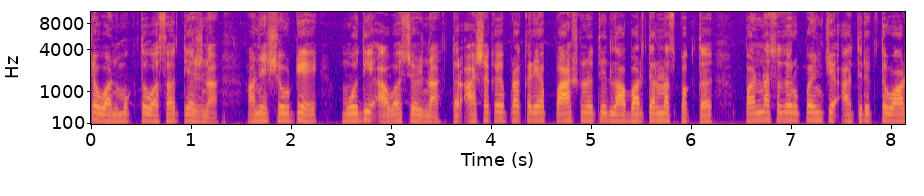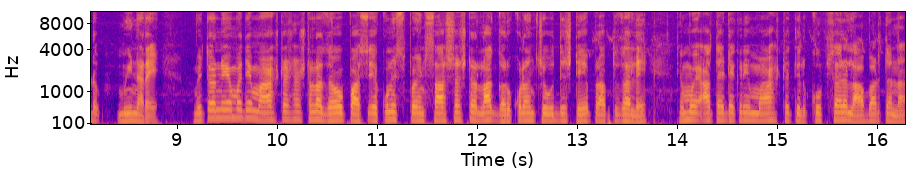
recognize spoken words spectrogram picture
चव्हाण मुक्त वसाहत योजना आणि शेवटी आहे मोदी आवास योजना. तर अशा काही प्रकारे या पाच योजनेतील लाभार्थ्यांनाच फक्त पन्नास हजार रुपयांची अतिरिक्त वाढ मिळणार आहे. मित्रांनो यामध्ये महाराष्ट्र शासनाला जवळपास एकोणीस पॉईंट सहासष्ट लाख घरकुलांचे उद्दिष्ट हे प्राप्त झाले. त्यामुळे आता या ठिकाणी महाराष्ट्रातील खूप साऱ्या लाभार्थ्यांना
